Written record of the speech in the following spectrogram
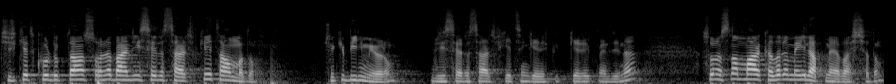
Şirket kurduktan sonra ben reseller certificate almadım. Çünkü bilmiyorum reseller certificate'in gerek gerekmediğini. Sonrasında markalara mail atmaya başladım.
